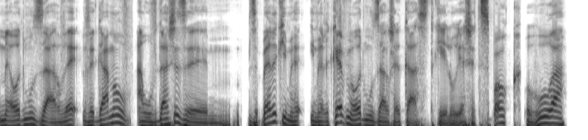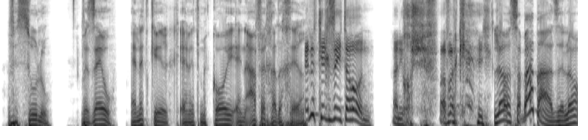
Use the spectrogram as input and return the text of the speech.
מאוד מוזר, ו, וגם העוב- העובדה שזה זה פרק עם, עם הרכב מאוד מוזר של קאסט, כאילו יש את ספוק, אוהורה וסולו, וזהו, אין את קירק, אין את מקוי, אין אף אחד אחר. אין את קירק זה יתרון, אני חושב, אבל כן. לא, סבבה, זה לא,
